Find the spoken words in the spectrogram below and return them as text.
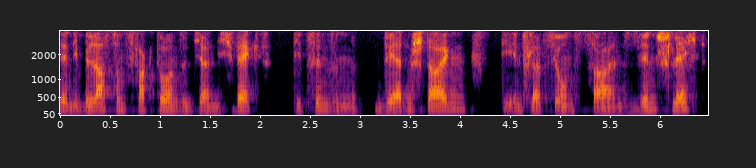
denn die Belastungsfaktoren sind ja nicht weg. Die Zinsen werden steigen, die Inflationszahlen sind schlecht,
